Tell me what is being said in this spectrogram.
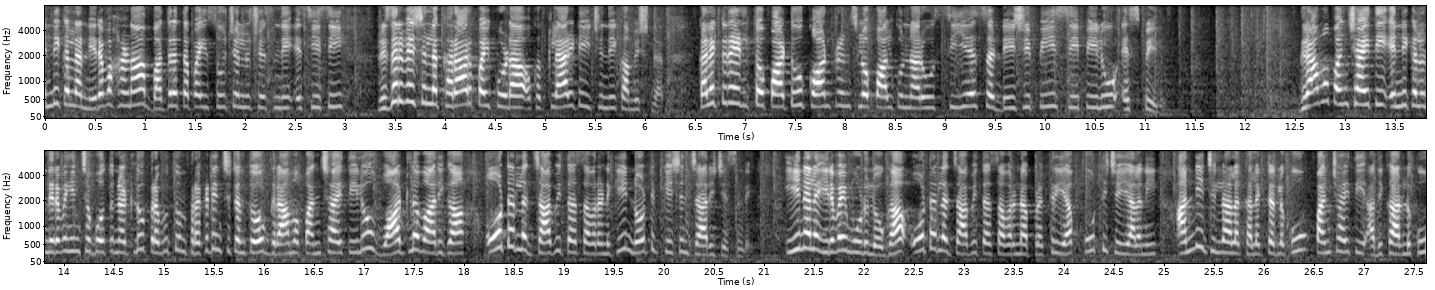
ఎన్నికల నిర్వహణ భద్రతపై సూచనలు చేసింది ఎస్ఈసి. రిజర్వేషన్ల ఖరారుపై కూడా ఒక క్లారిటీ ఇచ్చింది కమిషనర్. కలెక్టరేట్తో పాటు కాన్ఫరెన్స్లో పాల్గొన్నారు సిఎస్ డీజీపీ సిపిలు ఎస్పీలు. గ్రామ పంచాయతీ ఎన్నికలు నిర్వహించబోతున్నట్లు ప్రభుత్వం ప్రకటించడంతో గ్రామ పంచాయతీలు వార్డుల వారీగా ఓటర్ల జాబితా సవరణకి నోటిఫికేషన్ జారీ చేసింది. ఈ నెల ఇరవై మూడులోగా ఓటర్ల జాబితా సవరణ ప్రక్రియ పూర్తి చేయాలని అన్ని జిల్లాల కలెక్టర్లకు పంచాయతీ అధికారులకు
